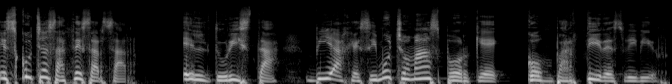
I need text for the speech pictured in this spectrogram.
Escuchas a César Sar, el turista, viajes y mucho más porque compartir es vivir.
